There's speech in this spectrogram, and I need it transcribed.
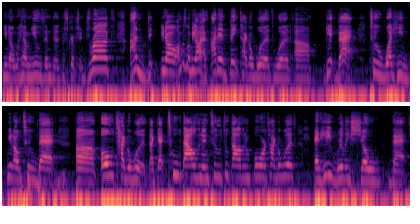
you know, with him using the prescription drugs. I, you know, I'm just gonna be honest. I didn't think Tiger Woods would um, get back to what he, you know, to that um, old Tiger Woods, like that 2002, 2004 Tiger Woods and he really showed that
